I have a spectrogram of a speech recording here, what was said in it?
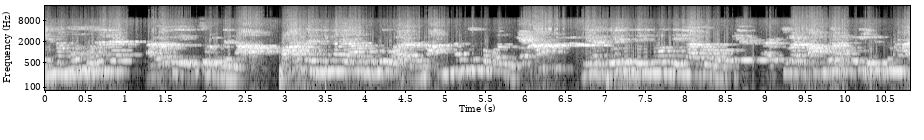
என்னமோ முதல்ல அதாவது எப்படி சொல்றதுன்னா யாரும் வராது. நான் என்ன தூக்கம் வரும் ஏன்னா எனக்கு பேச தெரியுமோ தெரியாதோ ஆக்சுவலா நான் வந்து அப்படி எடுக்கணும்னா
